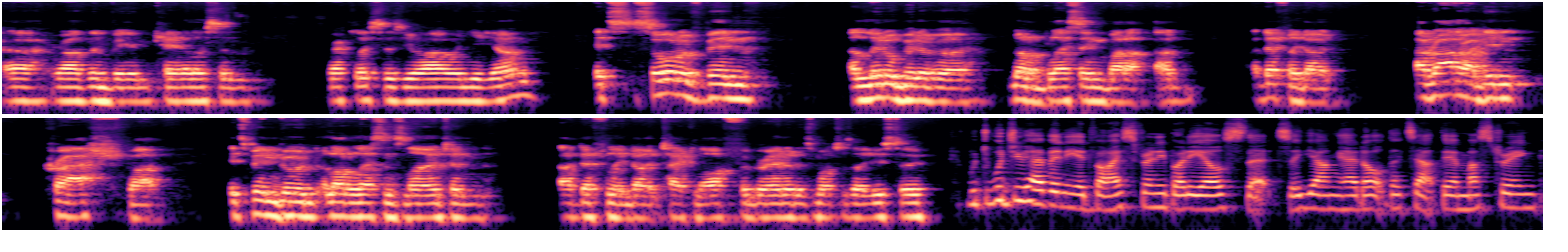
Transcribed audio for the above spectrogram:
uh, rather than being careless and reckless as you are when you're young. It's sort of been a little bit of a not a blessing, but I, I, I definitely don't. I'd rather I didn't crash, but it's been good. A lot of lessons learnt, and I definitely don't take life for granted as much as I used to. Would, would you have any advice for anybody else that's a young adult that's out there mustering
